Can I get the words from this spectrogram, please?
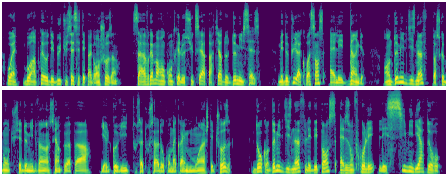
Ouais, bon après au début tu sais c'était pas grand chose. Hein. Ça a vraiment rencontré le succès à partir de 2016. Mais depuis la croissance elle est dingue. En 2019, parce que bon tu sais 2020 c'est un peu à part, il y a eu le Covid, tout ça, tout ça, donc on a quand même moins acheté de choses. Donc en 2019 les dépenses elles ont frôlé les 6 milliards d'euros.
